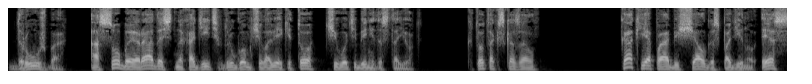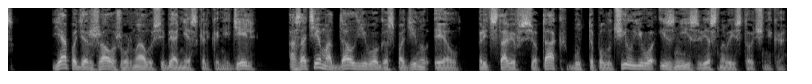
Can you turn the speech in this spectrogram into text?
Дружба — особая радость находить в другом человеке то, чего тебе недостает. Кто так сказал? Как я пообещал господину С., я подержал журнал у себя несколько недель, а затем отдал его господину Л., представив все так, будто получил его из неизвестного источника.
